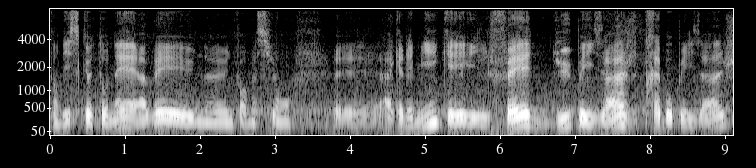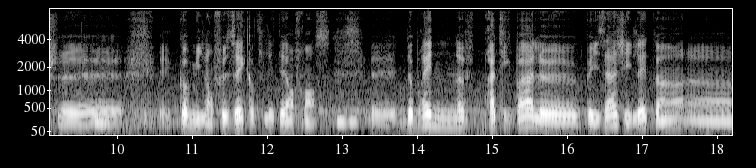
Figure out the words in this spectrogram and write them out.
tandis que Tonnet avait une formation académique et il fait du paysage, très beau paysage, euh, comme il en faisait quand il était en France. Mhm. Euh, Debray ne pratique pas le paysage, il est un,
